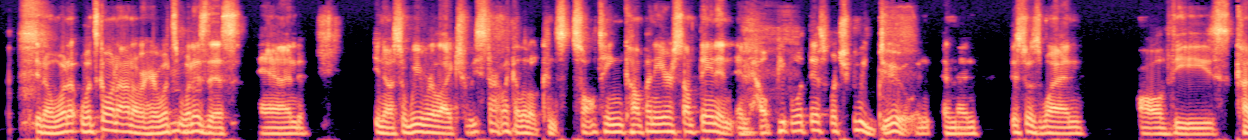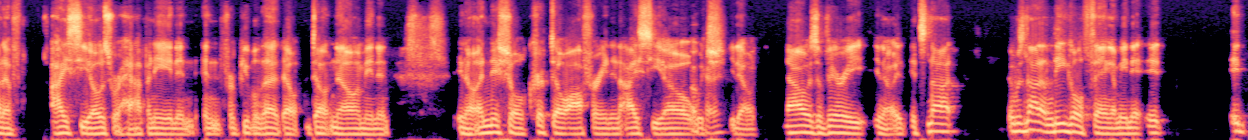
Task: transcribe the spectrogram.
you know what what's going on over here? What's what is this? And you know so we were like should we start like a little consulting company or something and, and help people with this? What should we do? And and then this was when all of these kind of icos were happening. And and for people that don't, don't know i mean and, you know initial crypto offering an ico Okay. which you know now is a very you know it, it's not it was not a legal thing. I mean it, it it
